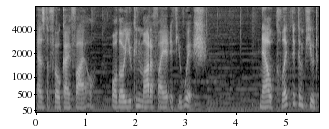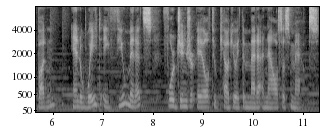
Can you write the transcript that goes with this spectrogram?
as the foci file, although you can modify it if you wish. Now click the compute button and wait a few minutes for GingerALE to calculate the meta-analysis maps.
